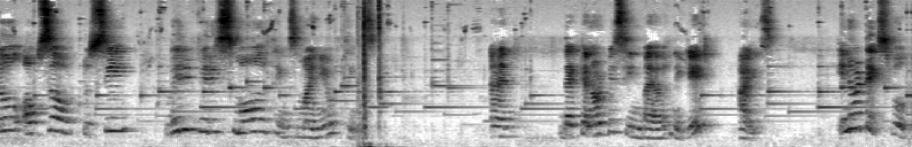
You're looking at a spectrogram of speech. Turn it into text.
to observe, to see very very small things, minute things. And that cannot be seen by our naked eyes. In our textbook,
